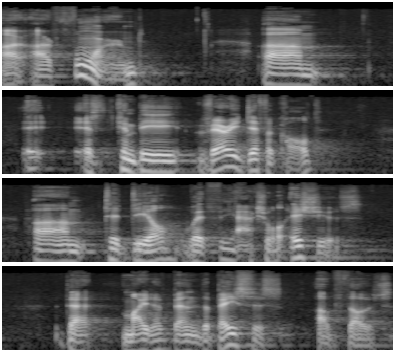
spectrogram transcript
are, are formed, um, it, it, can be very difficult um, to deal with the actual issues that might have been the basis of those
